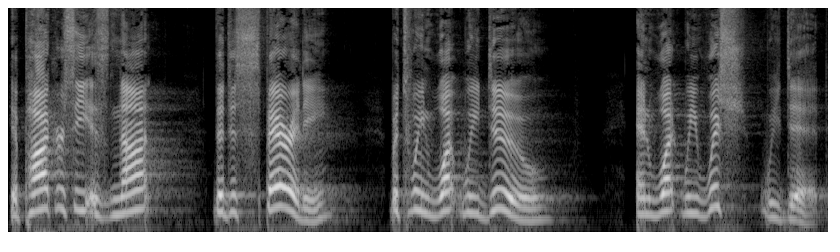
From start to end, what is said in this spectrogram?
Hypocrisy is not the disparity between what we do and what we wish we did.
